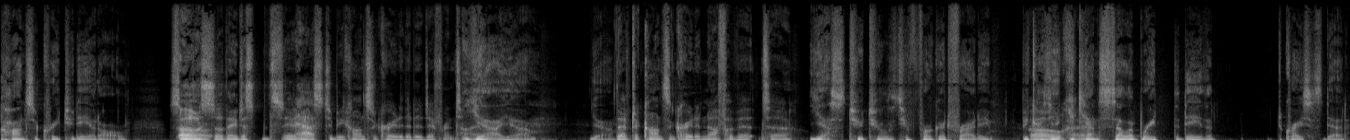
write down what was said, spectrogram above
consecrate today at all. So oh, the- so they just it has to be consecrated at a different time. yeah, yeah, yeah. They have to consecrate enough of it to. Yes, to to, to for Good Friday because Oh, you, you can't celebrate the day that Christ is dead.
